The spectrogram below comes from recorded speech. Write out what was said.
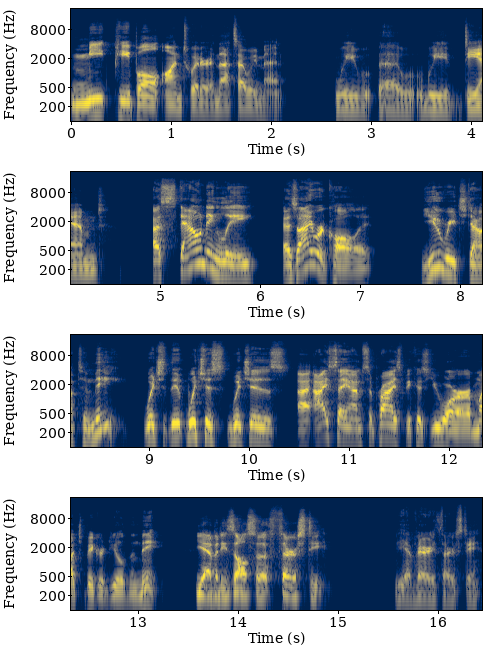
meet people on Twitter, and that's how we met. We uh, we DM'd. astoundingly, as I recall it, you reached out to me, which which is which is I, I say I'm surprised because you are a much bigger deal than me. yeah, but he's also thirsty. Yeah, very thirsty.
